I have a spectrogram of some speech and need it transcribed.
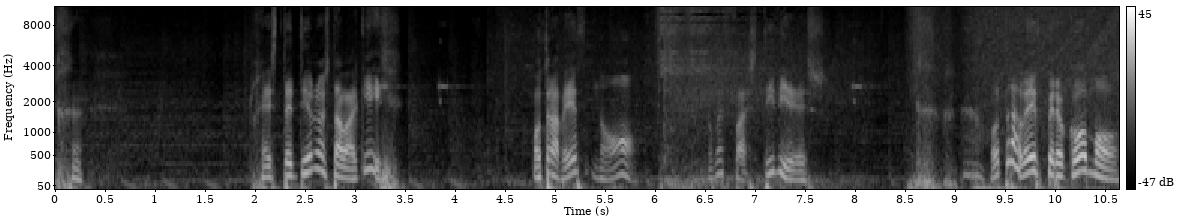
este tío no estaba aquí. ¿Otra vez? No. No me fastidies. ¿Otra vez? ¿Pero cómo?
